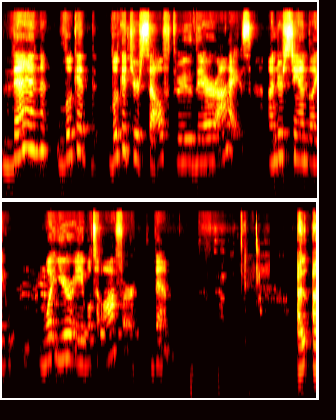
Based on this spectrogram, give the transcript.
then look at look at yourself through their eyes understand like what you're able to offer them I, I,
